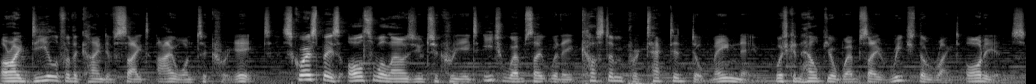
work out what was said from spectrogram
are ideal for the kind of site I want to create. Squarespace also allows you to create each website with a custom protected domain name, which can help your website reach the right audience.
